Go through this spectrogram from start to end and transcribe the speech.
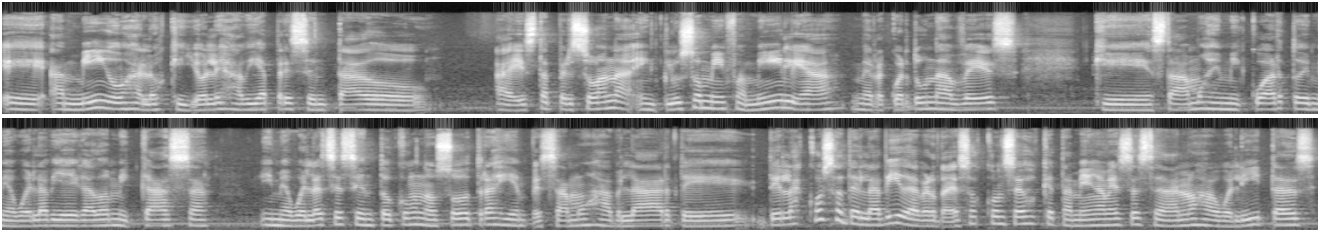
eh, amigos a los que yo les había presentado a esta persona, incluso mi familia, me recuerdo una vez que estábamos en mi cuarto y mi abuela había llegado a mi casa y mi abuela se sentó con nosotras y empezamos a hablar de, de, las cosas de la vida, ¿verdad? Esos consejos que también a veces se dan los abuelitas.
